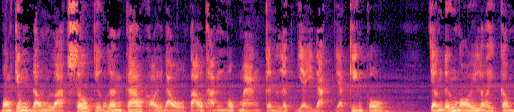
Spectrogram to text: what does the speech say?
Bọn chúng đồng loạt xô trưởng lên cao khỏi đầu tạo thành một màn kình lực dày đặc và kiên cố. Trận đứng mọi lối công,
